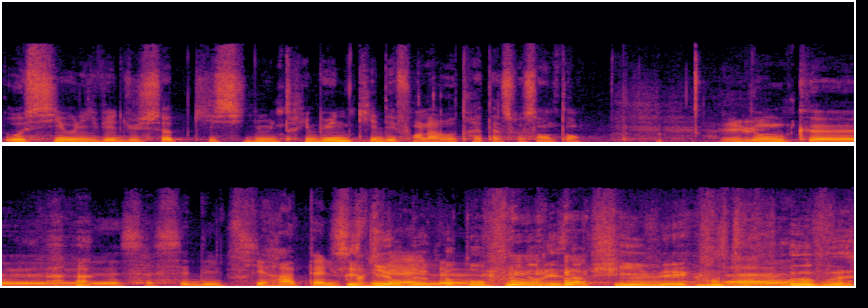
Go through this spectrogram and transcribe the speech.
aussi Olivier Dussopt qui signe une tribune qui défend la retraite à 60 ans. Eh. Donc, euh, ça, c'est des petits rappels C'est dur de, quand on fouille dans les archives et qu'on Euh, trouve.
